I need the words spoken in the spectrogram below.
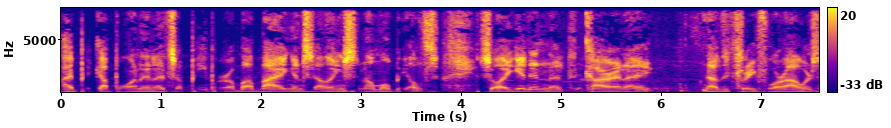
I pick up one and it's a paper about buying and selling snowmobiles. So I get in the car and I another three, four hours.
